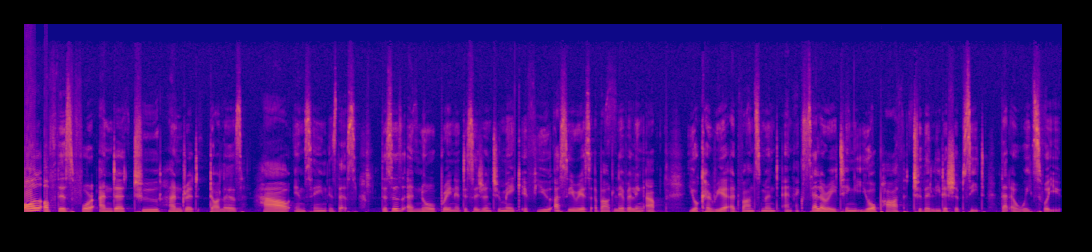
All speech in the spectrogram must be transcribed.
All of this for under $200. How insane is this? This is a no brainer decision to make if you are serious about leveling up your career advancement and accelerating your path to the leadership seat that awaits for you.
